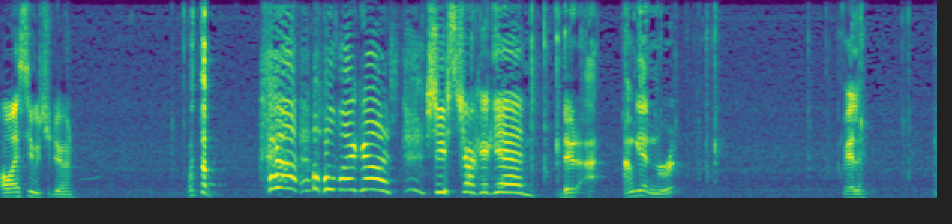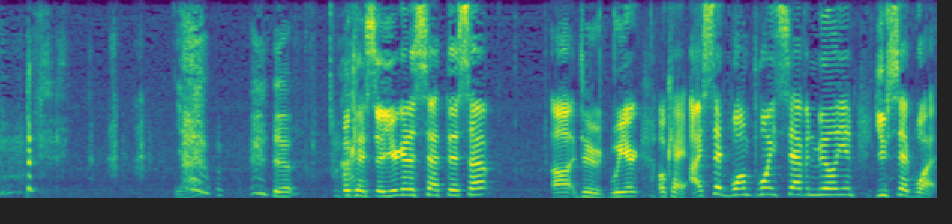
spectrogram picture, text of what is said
Oh, I see what you're doing. What the? oh my gosh! She struck again! Dude, I, I'm getting. Ri- really? yeah. yeah. Okay, so you're gonna set this up? Uh, dude, we are. Okay, I said 1.7 million. You said what?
